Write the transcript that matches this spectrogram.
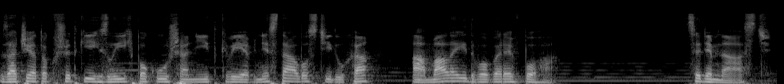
Začiatok všetkých zlých pokúšaní tkvie v nestálosti ducha, a malej dôvere v Boha. 17.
